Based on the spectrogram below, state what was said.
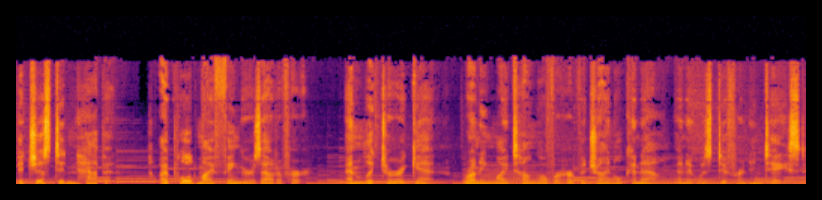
It just didn't happen. I pulled my fingers out of her and licked her again, running my tongue over her vaginal canal, and it was different in taste.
